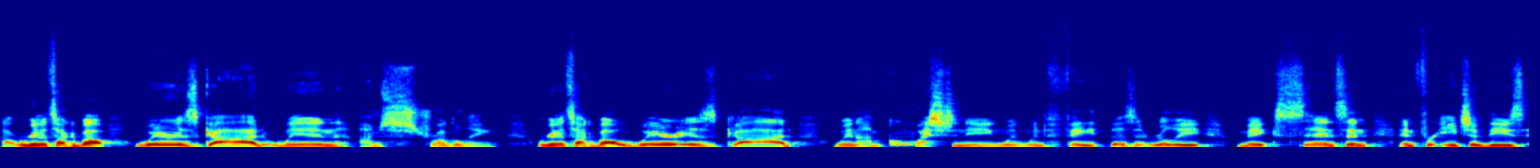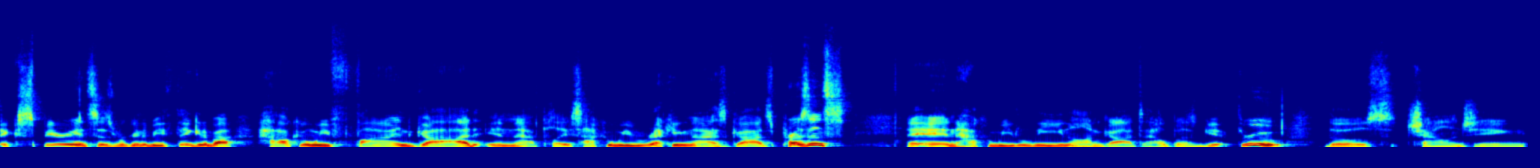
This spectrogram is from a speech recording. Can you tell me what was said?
Uh, we're going to talk about where is God when I'm struggling. We're going to talk about where is God when I'm questioning, when, when faith doesn't really make sense. And, and for each of these experiences, we're going to be thinking about how can we find God in that place? How can we recognize God's presence? And how can we lean on God to help us get through those challenging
